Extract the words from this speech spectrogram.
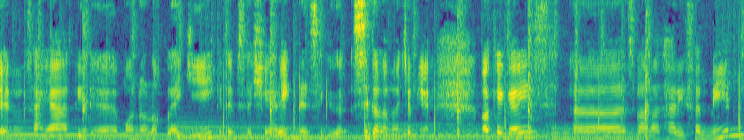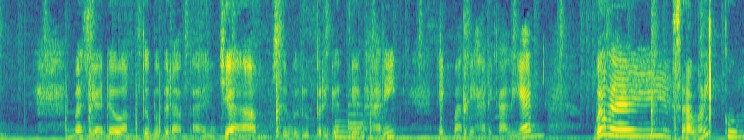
dan saya tidak monolog lagi kita bisa sharing dan segala, segala macamnya. Oke okay, guys uh, selamat hari Senin. Masih ada waktu beberapa jam sebelum pergantian hari. Nikmati hari kalian. Bye bye assalamualaikum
